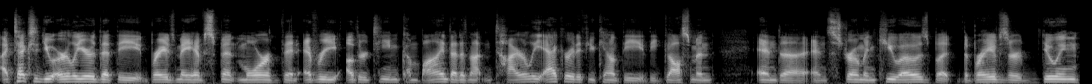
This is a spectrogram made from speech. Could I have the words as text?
I texted you earlier that the Braves may have spent more than every other team combined. That is not entirely accurate if you count the the Gausman and uh, and Stroman QOs, but the Braves are doing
